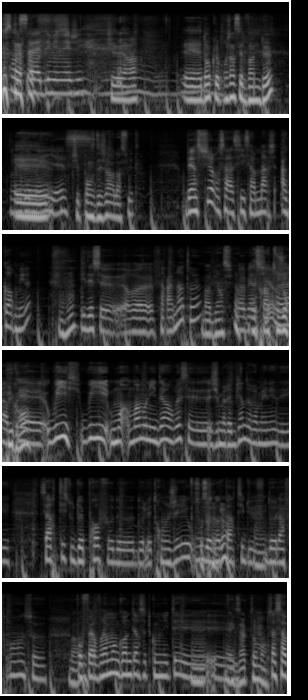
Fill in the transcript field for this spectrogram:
je sens que ça va déménager. Tu verras. Et donc le prochain c'est le 22. Ouais, Et mais yes. Tu penses déjà à la suite? Bien sûr, ça, si ça marche encore mieux, Mhm. l'idée c'est euh, faire un autre. Bah bien sûr. Bah, bien sera toujours plus après, Oui, oui. Moi, moi, mon idée en vrai, c'est j'aimerais bien de ramener des, artistes ou des profs de, de l'étranger ou de notre bien. partie du, Mm. de la France euh, grand. Bah pour oui. faire vraiment grandir cette communauté. Et, Mhm. et- Exactement. Ça, ça,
